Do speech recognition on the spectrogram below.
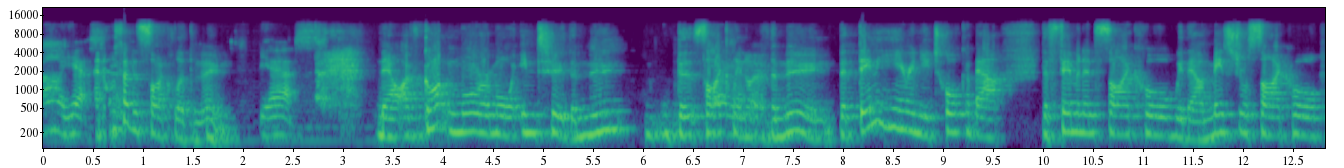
Oh, yes. And also the cycle of the moon. Yes. Now, I've gotten more and more into the moon, the cycling yeah, yeah. of the moon, but then hearing you talk about the feminine cycle with our menstrual cycle,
